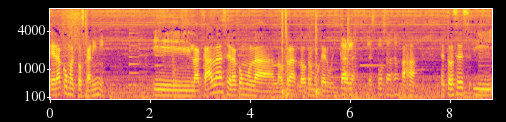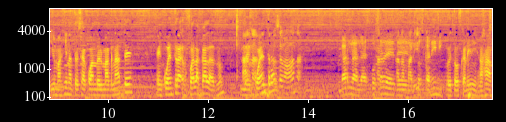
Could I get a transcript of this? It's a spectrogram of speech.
era como el Toscanini. Y la Calas era como la, la otra, la otra mujer, güey. Carla, la esposa, ajá. Ajá. Entonces, y imagínate, o sea, cuando el magnate encuentra, fue a la Calas, ¿no? Lo Ana, encuentra. ¿cómo se llama Ana? Carla, la esposa de, Ana María. Toscanini. de Toscanini, ajá.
